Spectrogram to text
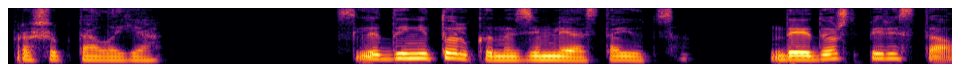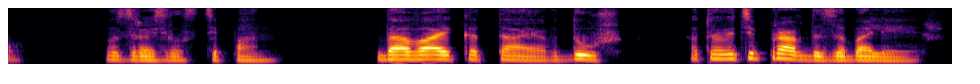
прошептала я. Следы не только на земле остаются. Да и дождь перестал, возразил Степан. Давай-ка, Тая, в душ, а то ведь и правда заболеешь.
